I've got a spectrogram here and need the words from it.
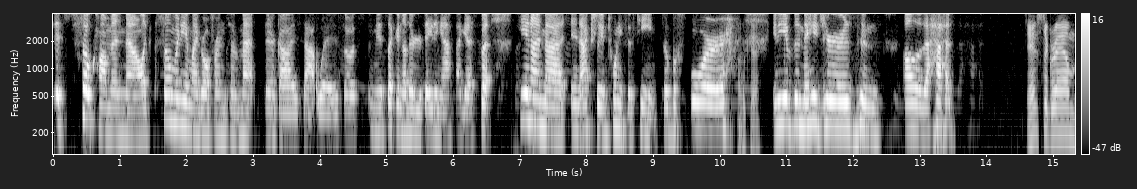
it's so common now. Like so many of my girlfriends have met their guys that way. So it's I mean it's like another dating app, I guess. But he and I met in actually in 2015. So before okay. any of the majors and all of that. Instagram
